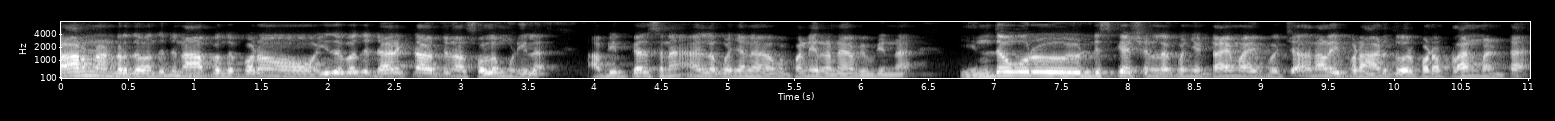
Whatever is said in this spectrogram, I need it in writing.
காரணன்றதை வந்துட்டு நான் அப்போ இந்த படம் இதை வந்து டைரெக்டாக வந்துட்டு நான் சொல்ல முடியல. அப்படி பேசினேன். அதில் கொஞ்சம் நான் பண்ணிடுறேனே அப்படி இப்படின்னேன் இந்த ஒரு டிஸ்கஷனில் கொஞ்சம் டைம் ஆகி போச்சு. அதனால் இப்போ நான் அடுத்த ஒரு படம் பிளான் பண்ணிட்டேன்.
